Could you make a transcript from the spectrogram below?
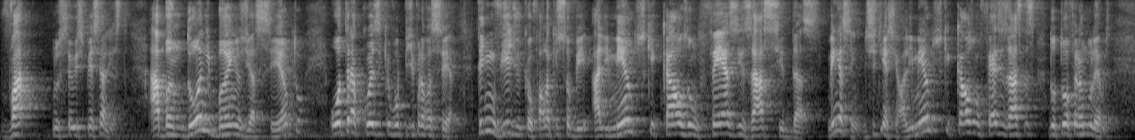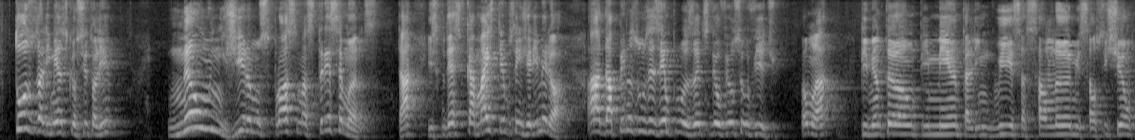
vá no seu especialista. Abandone banhos de assento. Outra coisa que eu vou pedir para você, tem um vídeo que eu falo aqui sobre alimentos que causam fezes ácidas. Bem assim, tem assim, ó, alimentos que causam fezes ácidas, doutor Fernando Lemos. Todos os alimentos que eu cito ali, não ingira nos próximas três semanas, tá? E se pudesse ficar mais tempo sem ingerir, melhor. Ah, dá apenas uns exemplos antes de eu ver o seu vídeo. Vamos lá. Pimentão, pimenta, linguiça, salame, salsichão,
